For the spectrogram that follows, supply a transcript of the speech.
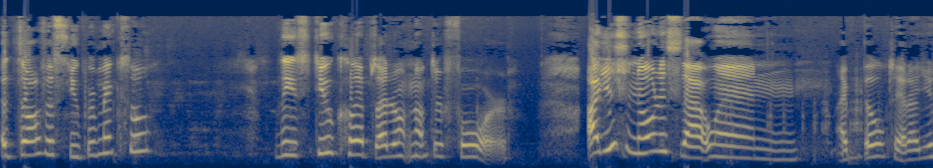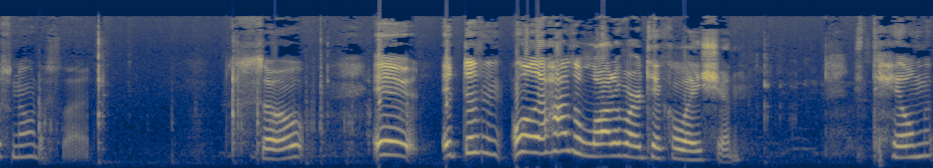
It's off a Super Mixel. These two clips, I don't know what they're for. I just noticed that when I built it. I just noticed that. So, it it doesn't. Well, it has a lot of articulation. Tail.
